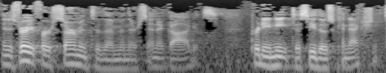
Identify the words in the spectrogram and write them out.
in his very first sermon to them in their synagogue. It's pretty neat to see those connections.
